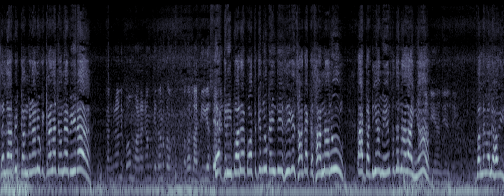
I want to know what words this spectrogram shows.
ਤੇ ਲੈ ਵੀ ਕੰਗਣਾ ਨੂੰ ਕੀ ਕਹਿਣਾ ਚਾਹੁੰਦੇ ਵੀਰ? ਕੰਗਣਾ ਨੇ ਬਹੁਤ ਮਾੜਾ ਕੰਮ ਕੀਤਾ ਨੂੰ ਪਤਾ ਲੱਗ ਹੀ ਗਿਆ ਇਹ ਗਰੀਬਾਂ ਦੇ ਪੁੱਤ ਕਿਹਨੂੰ ਕਹਿੰਦੀ ਸੀ ਕਿ ਸਾਡੇ ਕਿਸਾਨਾਂ ਨੂੰ? ਆ ਗੱਡੀਆਂ ਮਿਹਨਤ ਦੇ ਨਾਲ ਆਈਆਂ। ਬੱਲੇ ਬੱਲੇ ਹੋ ਗਈ।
